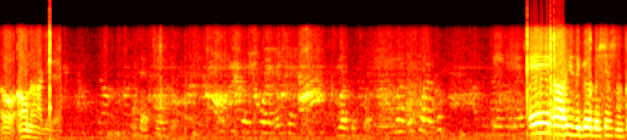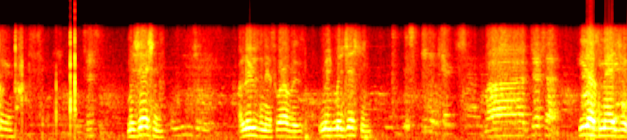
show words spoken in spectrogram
Oh, I don't know how to do that. I said swirl. Swirl, swirl. Can you do this? And uh, he's a good magician too. Magician. Illusionist. Illusionist, whatever. Ma- magician. Magician. He does magic.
